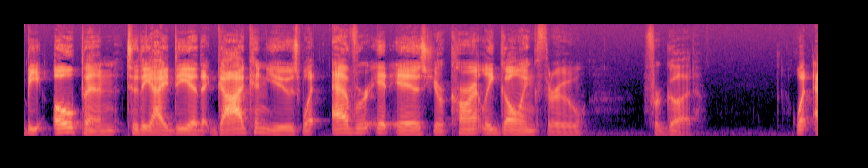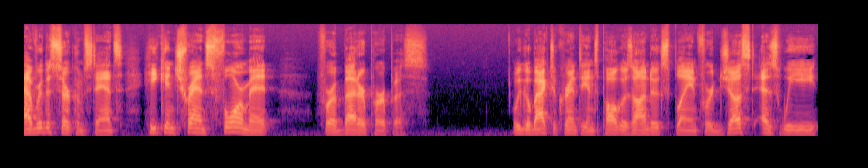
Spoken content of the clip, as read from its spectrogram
be open to the idea that God can use whatever it is you're currently going through for good. Whatever the circumstance, He can transform it for a better purpose. We go back to Corinthians, Paul goes on to explain For just as we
